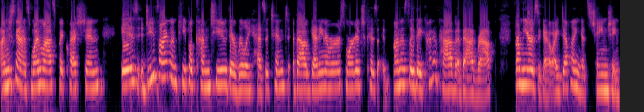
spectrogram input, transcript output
I'm just going to ask one last quick question. Is do you find when people come to you, they're really hesitant about getting a reverse mortgage? Because honestly, they kind of have a bad rap from years ago. I definitely think it's changing.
